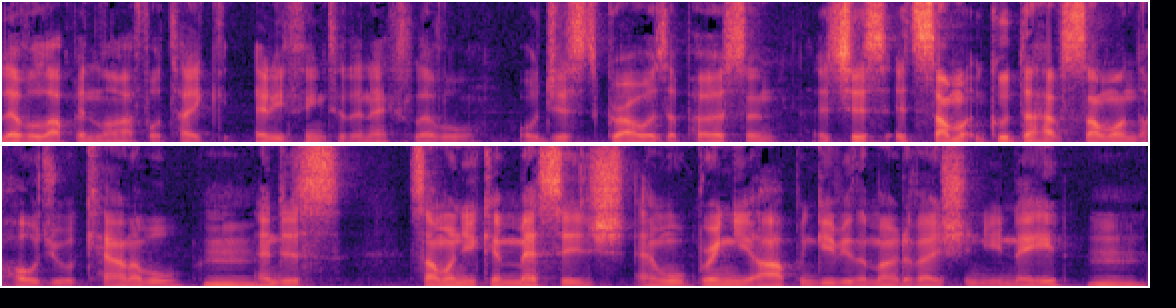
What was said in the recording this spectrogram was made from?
level up in life or take anything to the next level or just grow as a person. It's just it's somewhat good to have someone to hold you accountable Mm. and just someone you can message and will bring you up and give you the motivation you need. Mm.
